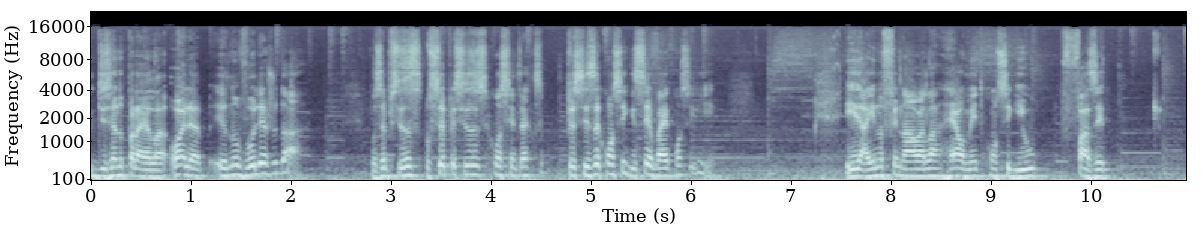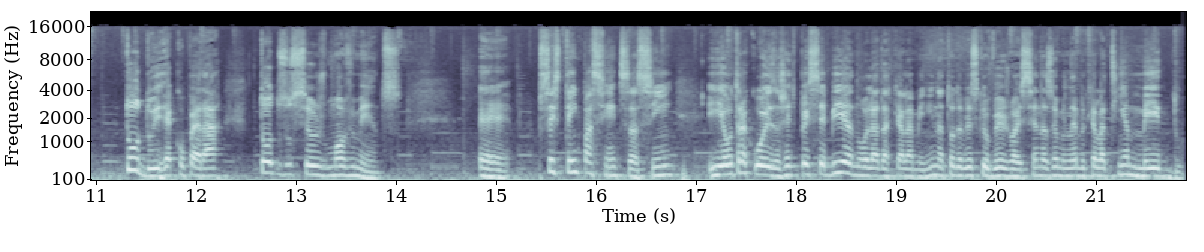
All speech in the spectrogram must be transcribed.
dizendo para ela, olha, eu não vou lhe ajudar. Você precisa, você precisa se concentrar, precisa conseguir, você vai conseguir. E aí no final ela realmente conseguiu fazer tudo e recuperar todos os seus movimentos. É, vocês têm pacientes assim? E outra coisa, a gente percebia no olhar daquela menina, toda vez que eu vejo as cenas, eu me lembro que ela tinha medo.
